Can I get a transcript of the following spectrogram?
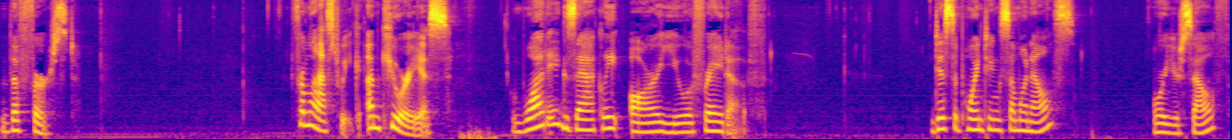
the first. From last week, I'm curious. What exactly are you afraid of? Disappointing someone else or yourself?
